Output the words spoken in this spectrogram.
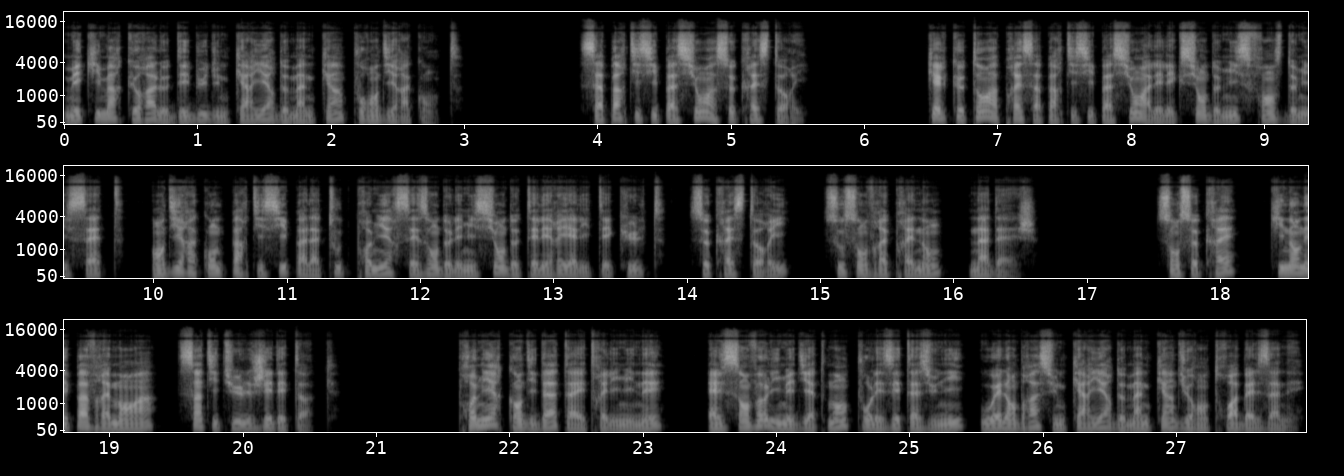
mais qui marquera le début d'une carrière de mannequin pour Andy raconte. Sa participation à Secret Story. Quelque temps après sa participation à l'élection de Miss France 2007, Andy raconte participe à la toute première saison de l'émission de télé-réalité culte, Secret Story, sous son vrai prénom, Nadège. Son secret, qui n'en est pas vraiment un, s'intitule Tocs. Première candidate à être éliminée, elle s'envole immédiatement pour les États-Unis où elle embrasse une carrière de mannequin durant trois belles années.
